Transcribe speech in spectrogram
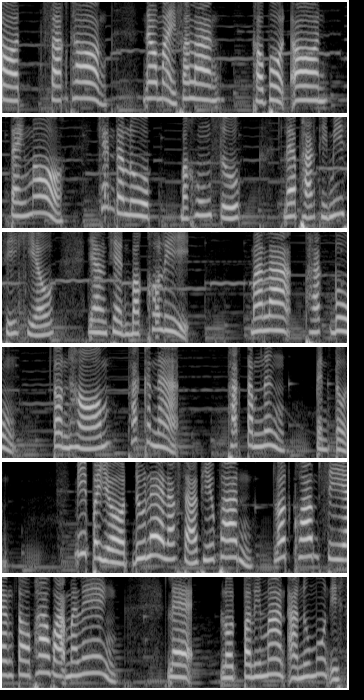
รอทฟักทองแนวใหม่ฝรั่งข้าวโพดอ่อน แตงโมแคนตาลูปบักฮุงสุก และผักที่มีสีเขียว อย่างเช่นบรอกโคลีมะละผักบุ้งต้นหอม ผักขนาผักตำลึงเป็นต้น มีประโยชน์ดูแลรักษาผิวพรรณลดความเสี่ยงต่อภาวะมะเร็ง และลดปริมาณอนุมูลอิส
